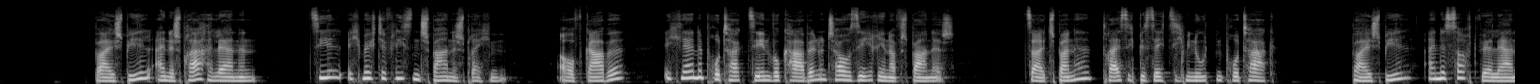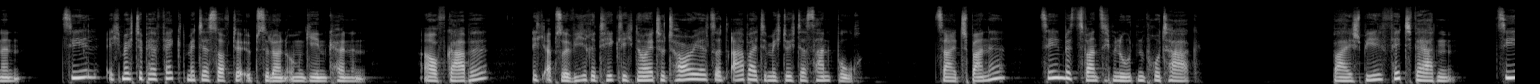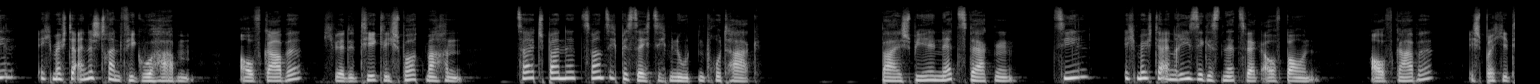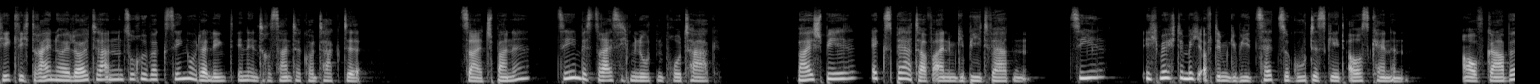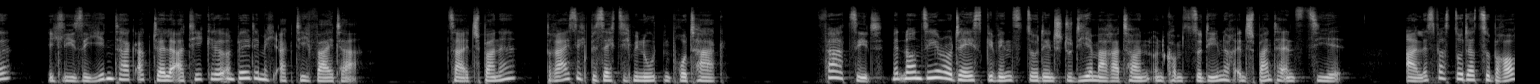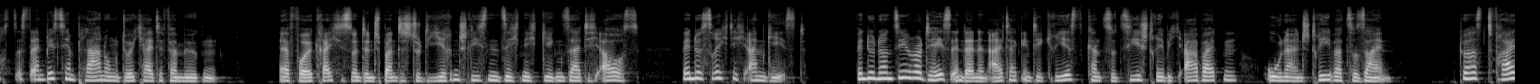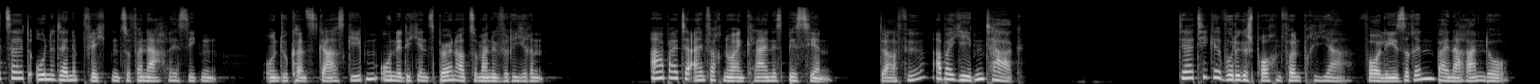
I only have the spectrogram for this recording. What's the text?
Beispiel, eine Sprache lernen. Ziel, ich möchte fließend Spanisch sprechen. Aufgabe, ich lerne pro Tag 10 Vokabeln und schaue Serien auf Spanisch. Zeitspanne 30 bis 60 Minuten pro Tag. Beispiel, eine Software lernen. Ziel, ich möchte perfekt mit der Software Y umgehen können. Aufgabe, ich absolviere täglich neue Tutorials und arbeite mich durch das Handbuch. Zeitspanne 10 bis 20 Minuten pro Tag. Beispiel fit werden. Ziel, ich möchte eine Strandfigur haben. Aufgabe, ich werde täglich Sport machen. Zeitspanne 20 bis 60 Minuten pro Tag. Beispiel Netzwerken. Ziel, ich möchte ein riesiges Netzwerk aufbauen. Aufgabe, ich spreche täglich drei neue Leute an und suche über Xing oder LinkedIn interessante Kontakte. Zeitspanne 10 bis 30 Minuten pro Tag. Beispiel Experte auf einem Gebiet werden. Ziel Ich möchte mich auf dem Gebiet Z so gut es geht auskennen. Aufgabe Ich lese jeden Tag aktuelle Artikel und bilde mich aktiv weiter. Zeitspanne 30 bis 60 Minuten pro Tag. Fazit. Mit Non-Zero Days gewinnst du den Studiermarathon und kommst zudem noch entspannter ins Ziel. Alles, was du dazu brauchst, ist ein bisschen Planung und Durchhaltevermögen. Erfolgreiches und entspanntes Studieren schließen sich nicht gegenseitig aus, wenn du es richtig angehst. Wenn du Non-Zero Days in deinen Alltag integrierst, kannst du zielstrebig arbeiten, ohne ein Streber zu sein. Du hast Freizeit, ohne deine Pflichten zu vernachlässigen. Und du kannst Gas geben, ohne dich ins Burnout zu manövrieren. Arbeite einfach nur ein kleines bisschen. Dafür aber jeden Tag. Der Artikel wurde gesprochen von Priya, Vorleserin bei Narando.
